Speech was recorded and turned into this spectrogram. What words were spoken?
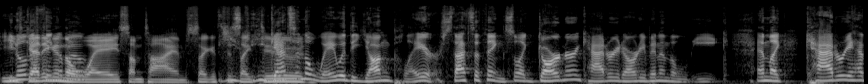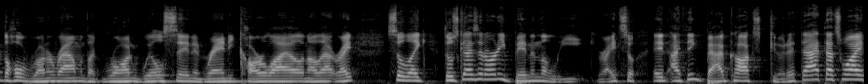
you he's know the getting thing in the about- way sometimes. Like it's just like he dude, gets in the way with the young players. That's the thing. So like Gardiner and Kadri had already been in the league, and like Kadri had the whole runaround with like Ron Wilson and Randy Carlyle and all that, right? So like those guys had already been in the league, right? So and I think Babcock's good at that. That's why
